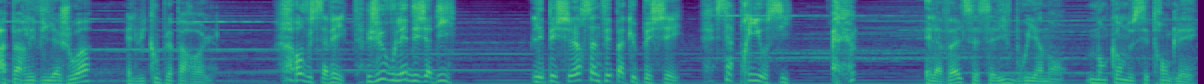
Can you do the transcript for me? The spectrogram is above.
À part les villageois, elle lui coupe la parole. Oh, vous savez, je vous l'ai déjà dit. Les pêcheurs, ça ne fait pas que pêcher. Ça prie aussi. Elle avale sa salive bruyamment, manquant de s'étrangler.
